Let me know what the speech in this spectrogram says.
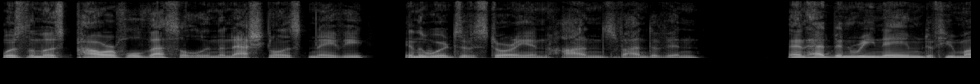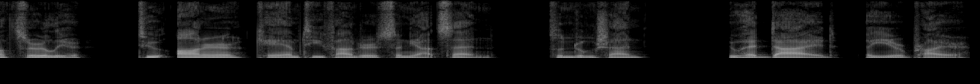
was the most powerful vessel in the nationalist navy, in the words of historian Hans van de Ven, and had been renamed a few months earlier to honor KMT founder Sun Yat sen Sun Zhongshan, who had died a year prior.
